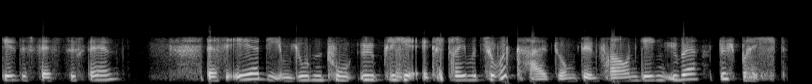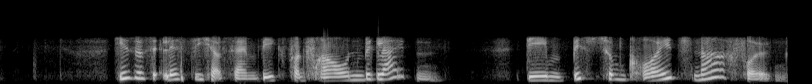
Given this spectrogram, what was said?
gilt es festzustellen, dass er die im Judentum übliche extreme Zurückhaltung den Frauen gegenüber durchbricht. Jesus lässt sich auf seinem Weg von Frauen begleiten, die ihm bis zum Kreuz nachfolgen.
